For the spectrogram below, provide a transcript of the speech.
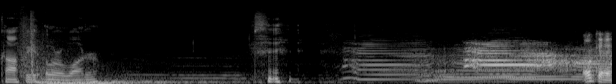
Coffee or water. Okay.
